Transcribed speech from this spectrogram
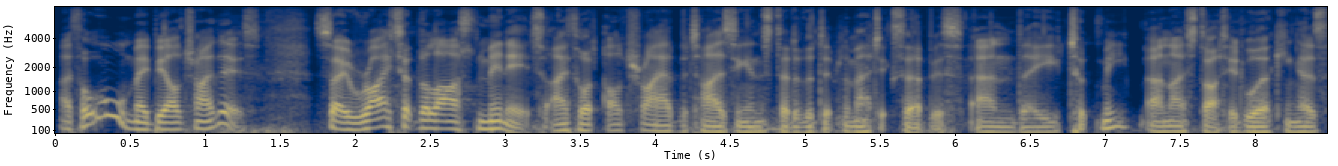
I thought, oh, maybe I'll try this. So, right at the last minute, I thought I'll try advertising instead of the diplomatic service. And they took me, and I started working as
